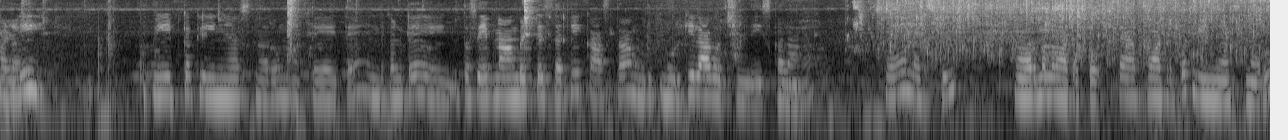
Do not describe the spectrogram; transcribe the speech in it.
మళ్ళీ నీట్గా క్లీన్ చేస్తున్నారు మా అత్తయ్య అయితే. ఎందుకంటే ఇంతసేపు నానబెట్టేసరికి కాస్త మురి మురికిలాగా వచ్చింది ఇసుకలాగా సో నెక్స్ట్ నార్మల్ వాటర్తో ట్యాప్ వాటర్తో క్లీన్ చేస్తున్నారు.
